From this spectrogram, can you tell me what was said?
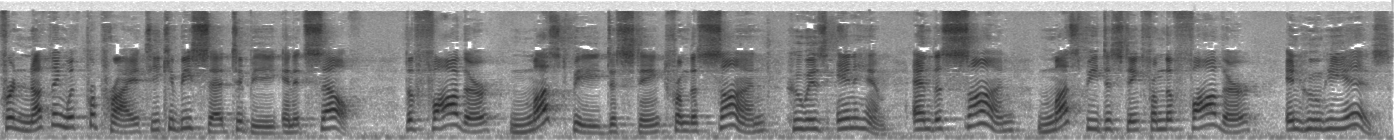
For nothing with propriety can be said to be in itself. The Father must be distinct from the Son who is in him, and the Son must be distinct from the Father in whom he is.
